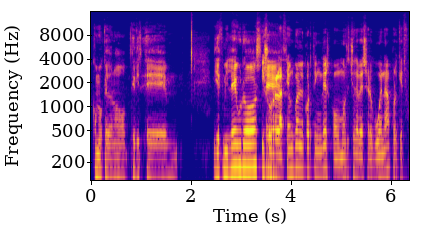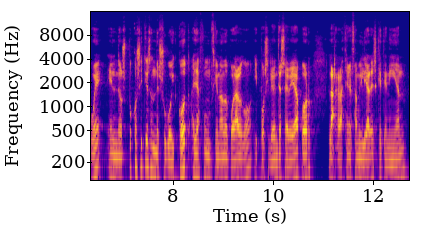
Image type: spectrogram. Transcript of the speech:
como que donó 10.000 eh, euros. Y su eh, relación con el corte inglés, como hemos dicho, debe ser buena porque fue en los pocos sitios donde su boicot haya funcionado por algo y posiblemente se vea por las relaciones familiares que tenían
